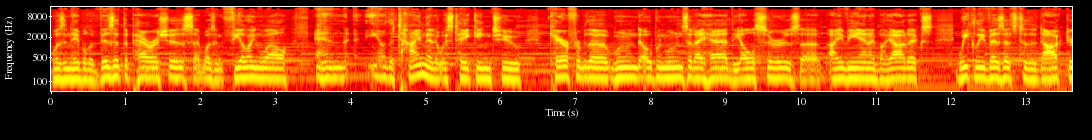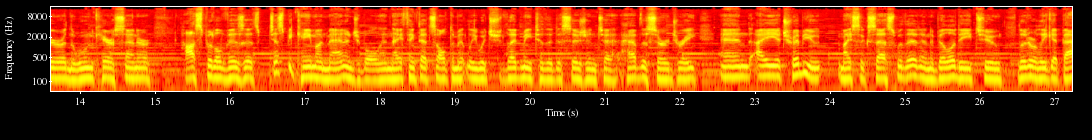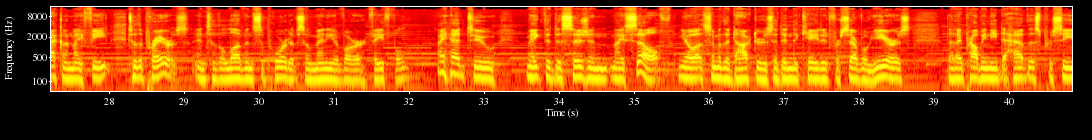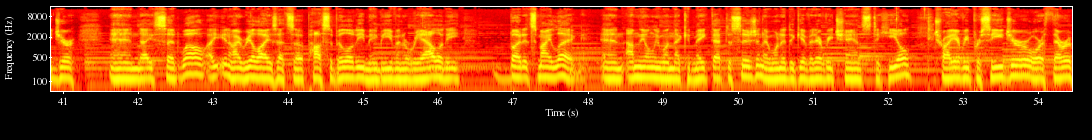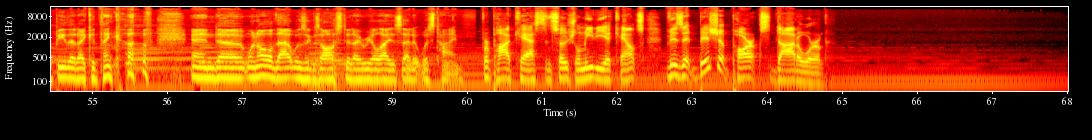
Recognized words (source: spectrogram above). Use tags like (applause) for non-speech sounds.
wasn't able to visit the parishes, I wasn't feeling well. And, you know, the time that it was taking to care for the wound, the open wounds that I had, the ulcers, uh, IV antibiotics, weekly visits to the doctor and the wound care center hospital visits just became unmanageable. And I think that's ultimately which led me to the decision to have the surgery. And I attribute my success with it and ability to literally get back on my feet to the prayers and to the love and support of so many of our faithful. I had to make the decision myself. You know, some of the doctors had indicated for several years that I probably need to have this procedure. And I said, well, I, you know, I realize that's a possibility, maybe even a reality, but it's my leg, and I'm the only one that could make that decision. I wanted to give it every chance to heal, try every procedure or therapy that I could think (laughs) of. And uh, when all of that was exhausted, I realized that it was time. For podcasts and social media accounts, visit bishopparkes.org.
